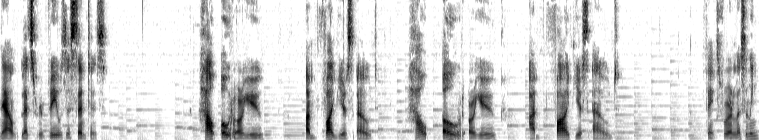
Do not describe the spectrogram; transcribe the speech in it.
Now let's review the sentence. How old are you? I'm five years old. How old are you? I'm five years old. Thanks for listening.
